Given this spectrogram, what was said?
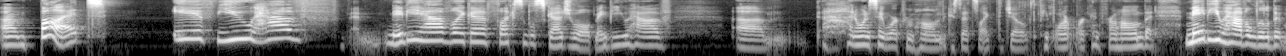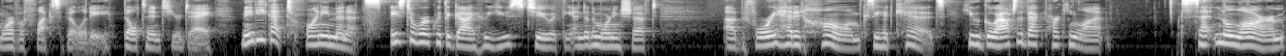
Um, but if you have maybe you have like a flexible schedule, maybe you have um, I don't want to say work from home because that's like the joke. People aren't working from home, but maybe you have a little bit more of a flexibility built into your day. Maybe you got 20 minutes. I used to work with a guy who used to, at the end of the morning shift, uh, before he headed home, because he had kids, he would go out to the back parking lot, set an alarm,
